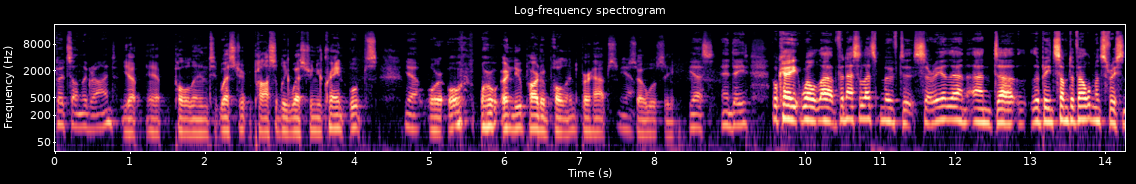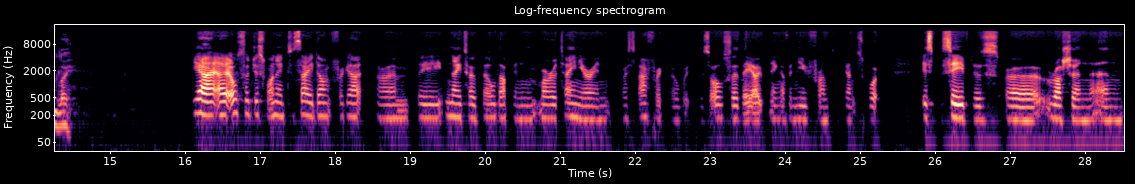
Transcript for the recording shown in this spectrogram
boots on the ground. Yep, yep. Poland, Western, possibly Western Ukraine. Oops. Yeah. Or, or, or a new part of Poland, perhaps. Yeah. So we'll see. Yes, indeed. Okay, well, uh, Vanessa, let's move to Syria then. And uh, there have been some developments recently. Yeah, I also just wanted to say don't forget um, the NATO build-up in Mauritania in West Africa, which is also the opening of a new front against what is perceived as uh, Russian and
